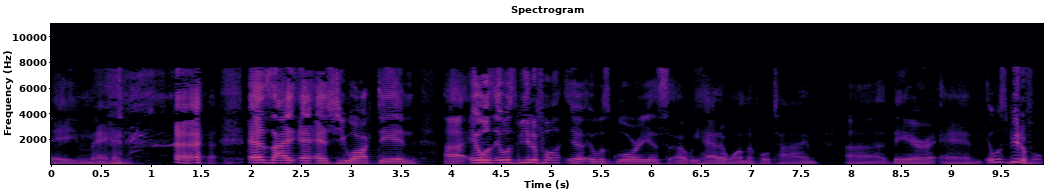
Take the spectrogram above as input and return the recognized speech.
Amen. as I as she walked in, uh, it was it was beautiful. It, it was glorious. Uh, we had a wonderful time uh, there, and it was beautiful.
